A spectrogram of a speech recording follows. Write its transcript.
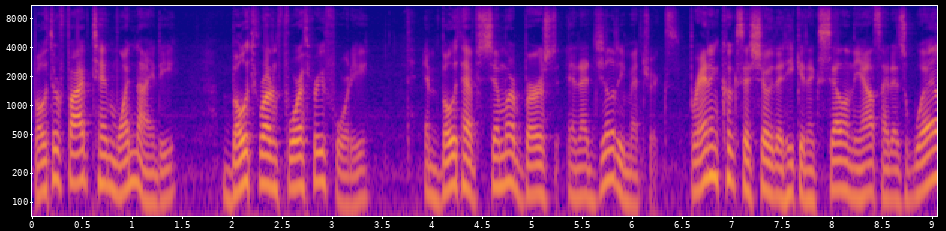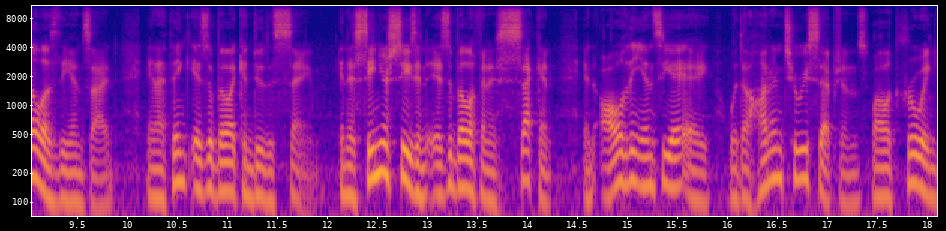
Both are 5'10, 190, both run 4'340, and both have similar burst and agility metrics. Brandin Cooks has showed that he can excel on the outside as well as the inside, and I think Isabella can do the same. In his senior season, Isabella finished second in all of the NCAA with 102 receptions while accruing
